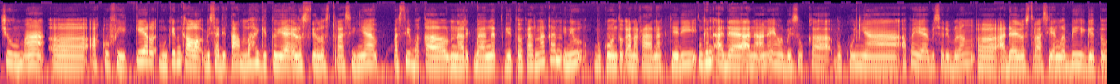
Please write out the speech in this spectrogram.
Cuma uh, aku pikir mungkin kalau bisa ditambah gitu ya ilustrasinya pasti bakal menarik banget gitu. Karena kan ini buku untuk anak-anak jadi mungkin ada anak-anak yang lebih suka bukunya apa ya bisa dibilang uh, ada ilustrasi yang lebih gitu.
